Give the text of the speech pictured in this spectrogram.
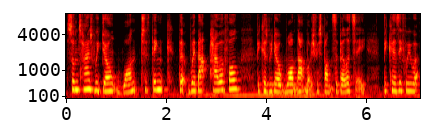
sometimes we don't want to think that we're that powerful because we don't want that much responsibility. Because if we were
